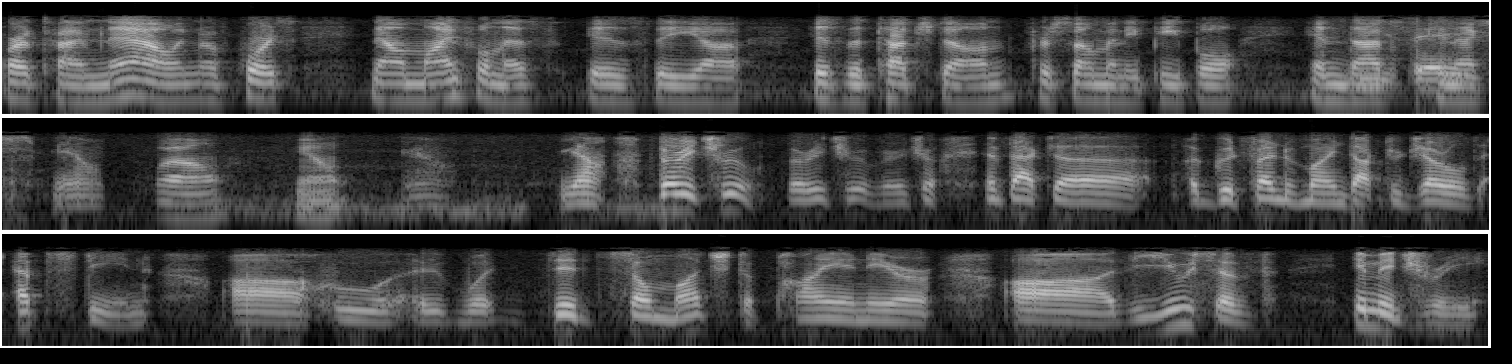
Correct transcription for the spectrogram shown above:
our time now, and of course now mindfulness is the uh, is the touchstone for so many people, and that's connected Yeah. well. You know, Yeah. Yeah, very true, very true, very true. In fact, uh, a good friend of mine, Dr. Gerald Epstein, uh, who uh, did so much to pioneer uh, the use of imagery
